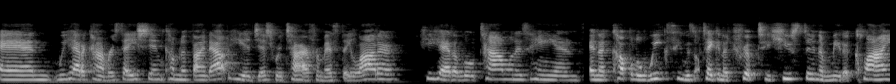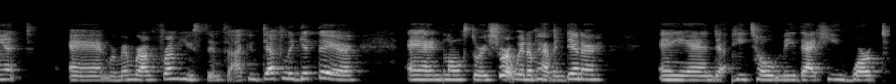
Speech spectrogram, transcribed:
and we had a conversation. Come to find out, he had just retired from Estee Lauder. He had a little time on his hands. In a couple of weeks, he was taking a trip to Houston to meet a client. And remember, I'm from Houston, so I can definitely get there. And long story short, we ended up having dinner. And he told me that he worked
